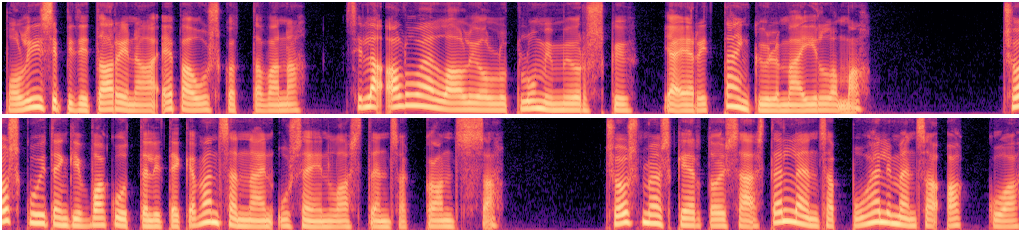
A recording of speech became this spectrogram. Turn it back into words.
Poliisi piti tarinaa epäuskottavana, sillä alueella oli ollut lumimyrsky ja erittäin kylmä ilma. Josh kuitenkin vakuutteli tekevänsä näin usein lastensa kanssa. Josh myös kertoi säästellensä puhelimensa akkua,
